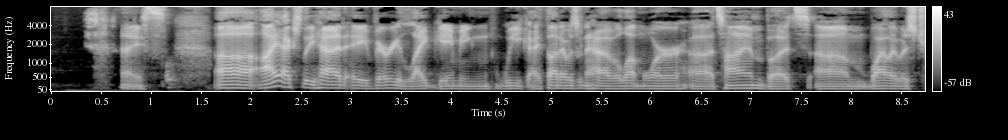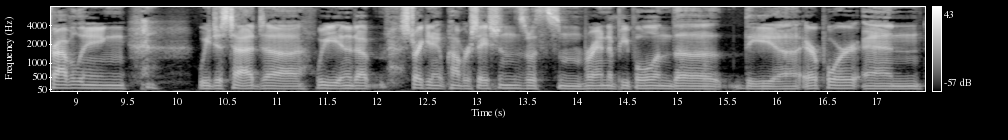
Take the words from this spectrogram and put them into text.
nice. Uh, I actually had a very light gaming week. I thought I was going to have a lot more uh, time, but um, while I was traveling, we just had uh, we ended up striking up conversations with some random people in the the uh, airport, and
